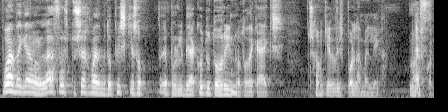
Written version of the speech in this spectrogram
που αν δεν κάνω λάθος τους έχουμε αντιμετωπίσει και στο ε, προλυμπιακό του Τωρίνο το 16 τους είχαμε κερδίσει πολλά με λίγα εύκολα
